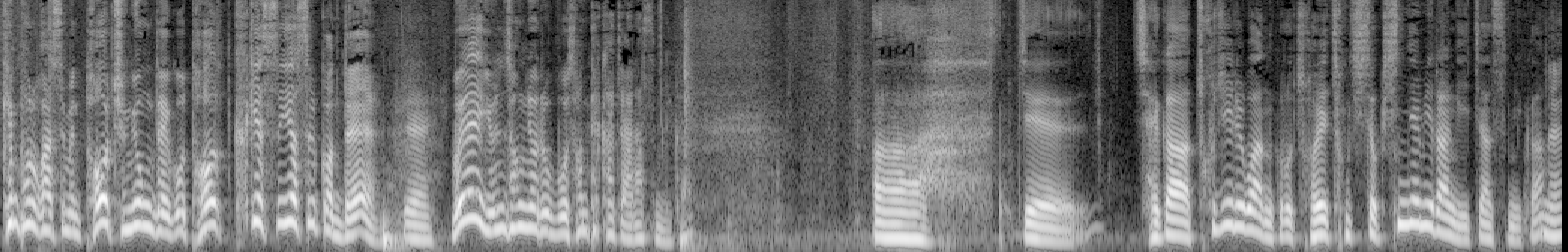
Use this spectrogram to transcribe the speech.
캠프로 갔으면 더 중용되고 더 크게 쓰였을 건데 예. 왜 윤석열 후보 선택하지 않았습니까? 아, 이제 제가 초지일관 그리고 저의 정치적 신념이라는 게 있지 않습니까? 네.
